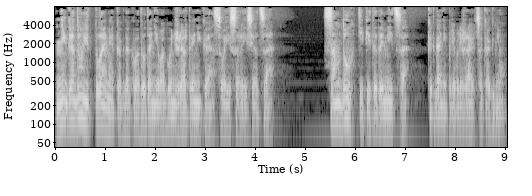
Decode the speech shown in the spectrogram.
Негодует пламя, когда кладут они в огонь жертвенника свои сырые сердца. Сам дух кипит и дымится, когда они приближаются к огню.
